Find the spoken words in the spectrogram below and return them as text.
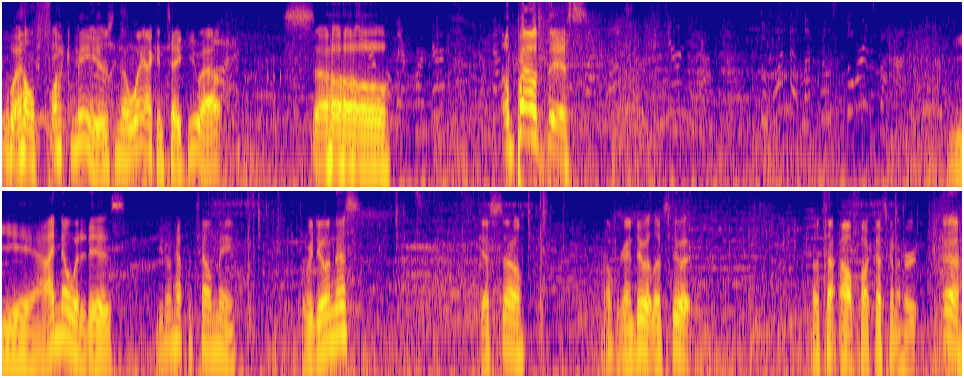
Well, fuck me. There's no way I can take you out. So about this. Yeah, I know what it is. You don't have to tell me. Are we doing this? Guess so. Well, if we're gonna do it, let's do it. No time. Oh fuck, that's gonna hurt. Ugh.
